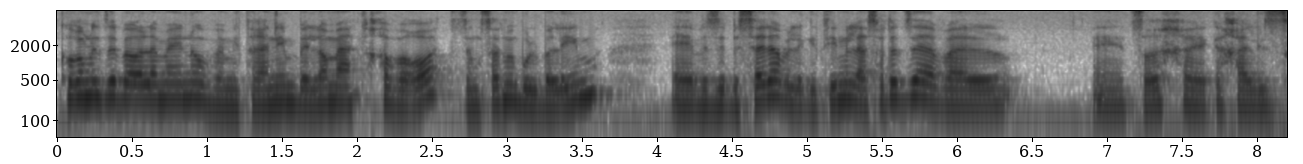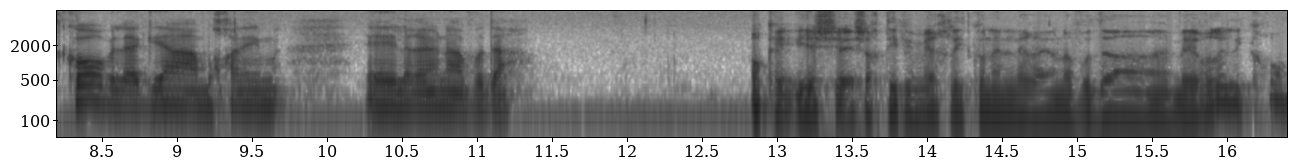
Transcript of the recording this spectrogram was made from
קוראים לזה בעולמנו, ומתראיינים בלא מעט חברות, אז הם קצת מבולבלים, וזה בסדר ולגיטימי לעשות את זה, אבל צריך ככה לזכור ולהגיע מוכנים לרעיון העבודה. אוקיי, יש, יש לך טיפים איך להתכונן לרעיון עבודה מעבר ללקרוא?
